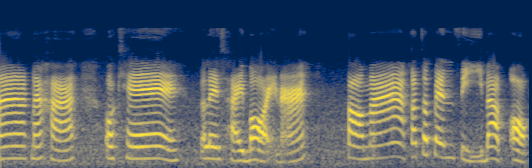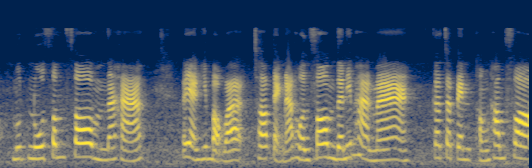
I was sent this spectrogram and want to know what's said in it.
มากนะคะ โอเค ก็เลยใช้บ่อยนะต่อมาก็จะเป็นสีแบบออกนุดนุดๆส้มๆนะคะ ก็อย่างที่บอกว่าชอบแต่งหน้าโทนส้มเดือนที่ผ่านมา ก็จะเป็นของทอมฟอ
